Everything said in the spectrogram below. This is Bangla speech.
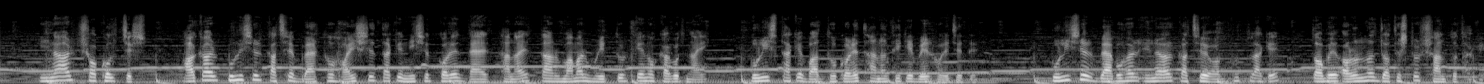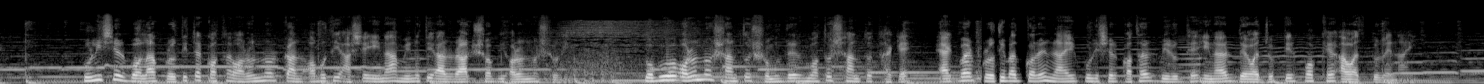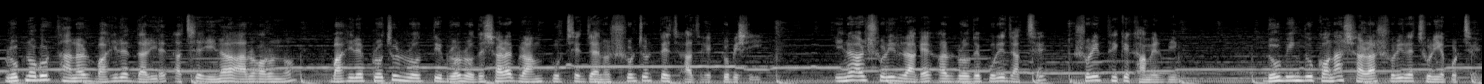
ইনার সকল চেষ্টা আকার পুলিশের কাছে ব্যর্থ হয় সে তাকে নিষেধ করে দেয় থানায় তার মামার মৃত্যুর কেন কাগজ নাই? পুলিশ তাকে বাধ্য করে থানা থেকে বের হয়ে যেতে। পুলিশের ব্যবহার ইনার কাছে অদ্ভুত লাগে, তবে অরণ্য যথেষ্ট শান্ত থাকে। পুলিশের বলা প্রতিটা কথা অরণ্যর কান অবধি আসে ইনা, মিনতি আর রাত সবই অরণ্য শুনি তবুও অরণ্য শান্ত সমুদ্রের মতো শান্ত থাকে। একবার প্রতিবাদ করে নাই পুলিশের কথার বিরুদ্ধে ইনার দেওয়া যুক্তির পক্ষে আওয়াজ তুলে নাই। রূপনগর থানার বাহিরে দাঁড়িয়ে আছে ইনা আর অরণ্য। বাহিরে প্রচুর রোদ, তীব্র রোদে সারা গ্রাম পুড়ছে যেন সূর্যের তেজ আজ একটু বেশি। ইনার শরীর রাগে আর রোদে পুড়ে যাচ্ছে, শরীর থেকে খামের বিন দু বিন্দু কণা সারা শরীরে ছড়িয়ে পড়ছে।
